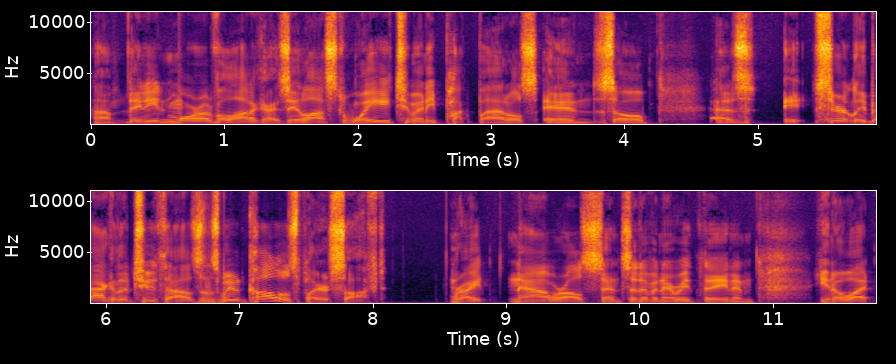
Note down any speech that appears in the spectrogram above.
Um, they need more out of a lot of guys. They lost way too many puck battles, and so as it, certainly back in the 2000s, we would call those players soft right? Now we're all sensitive and everything. And you know what?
